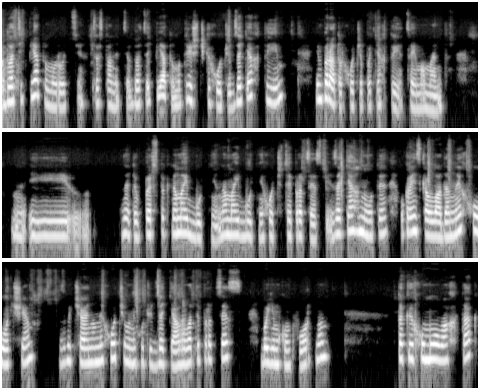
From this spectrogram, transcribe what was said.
У 25-му році це станеться в 25-му, трішечки хочуть затягти. Імператор хоче потягти цей момент. І, знаєте, в перспект на майбутнє, на майбутнє хоче цей процес затягнути. Українська влада не хоче, звичайно, не хоче. Вони хочуть затягувати процес, бо їм комфортно в таких умовах, так?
